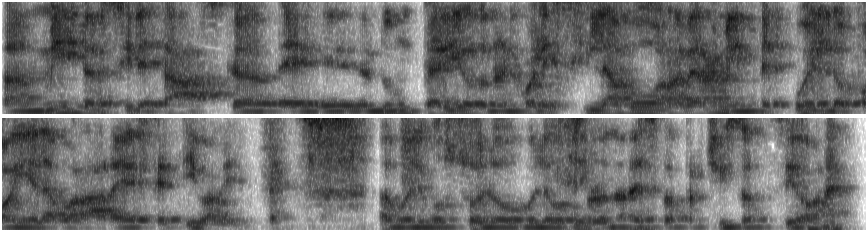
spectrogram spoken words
uh, mettersi le task ad un periodo nel quale si lavora veramente, quello poi è lavorare effettivamente. Uh, volevo solo, volevo sì. solo dare questa precisazione.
